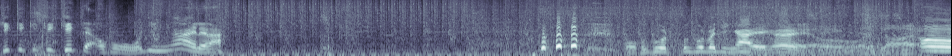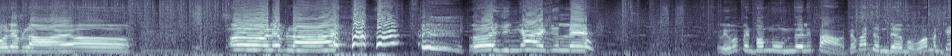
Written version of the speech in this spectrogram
คลิกคลิกคลิกคลิกเนี่ยโอ้โหยิงง่ายเลยนะโอ้เพิ่งพูดเพิ่งพูดว่ายิงง่ายเองเอ้ยโอ้เรียบร้อย โอ้เรียบร้อยโอ้โอ้เรียบร้อยเอ้ยยิงง่ายขึ้นเลย หรือว่าเป็นเพราะมุมด้วยหรือเปล่า แต่ว่าเดิมๆผมว่ามันก็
